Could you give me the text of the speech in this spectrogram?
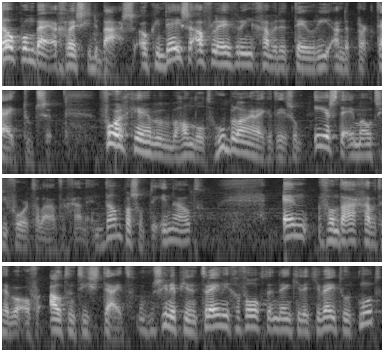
Welkom bij Agressie de Baas. Ook in deze aflevering gaan we de theorie aan de praktijk toetsen. Vorige keer hebben we behandeld hoe belangrijk het is om eerst de emotie voor te laten gaan en dan pas op de inhoud. En vandaag gaan we het hebben over authenticiteit. Want misschien heb je een training gevolgd en denk je dat je weet hoe het moet,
